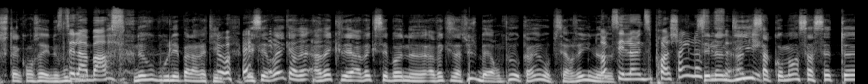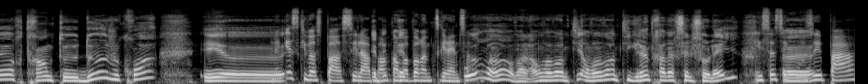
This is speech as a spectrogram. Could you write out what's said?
C'est un- conseil. Ne vous C'est la base. Ne vous brûlez pas la rétine. Ouais. Mais c'est vrai qu'avec avec, avec ces bonnes, avec ces astuces, ben, on peut quand même observer une. Donc, c'est lundi prochain, là? c'est lundi, ça? commence à 7h32, je crois. Et euh, Là, Qu'est-ce qui va se passer là, à part ben, eh- va voir un petit grain de sable? on va voir, voilà, on va voir un petit, on va voir un petit grain traverser le soleil. Et ça, c'est Euh, causé par?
